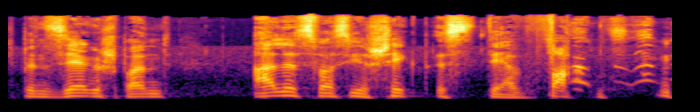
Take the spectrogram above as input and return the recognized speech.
Ich bin sehr gespannt. Alles, was ihr schickt, ist der Wahnsinn.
